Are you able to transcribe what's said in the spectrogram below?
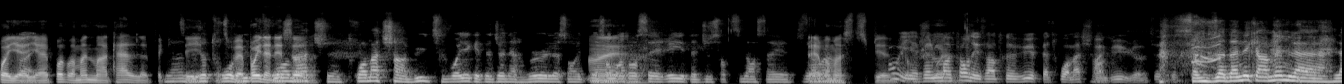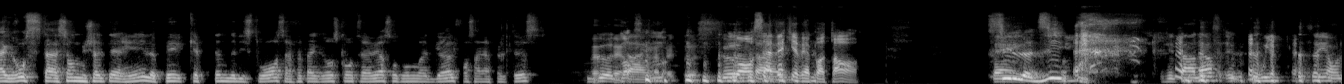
Ouais. avait pas vraiment de mental. là. Fait que, Ouais, tu déjà ne pouvais buts, pas lui donner trois ça. Matchs, euh, trois matchs sans but, tu le voyais qu'il était déjà nerveux. Là, son, Ouais. menton serré, il était déjà sorti dans sa. C'était vraiment stupide. Oh, il y avait le menton des entrevues après trois matchs sans Ouais. but. Là, sais, c'est- Ça nous a donné quand même la, la grosse citation de Michel Terrien, le pire capitaine de l'histoire. Ça a fait la grosse controverse au tournoi de golf, on s'en rappelle tous. Good on time. se rappelle tous. Good on time. savait qu'il n'y avait pas tort. Ben, S'il l'a dit, J'ai tendance. euh, oui, tu sais, on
